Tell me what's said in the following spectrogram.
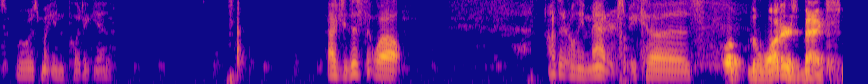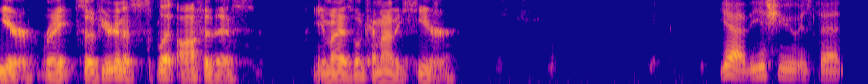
So where was my input again? Actually, this well, not that it really matters because Well, the water's back here, right? So if you're gonna split off of this, you might as well come out of here. yeah, the issue is that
